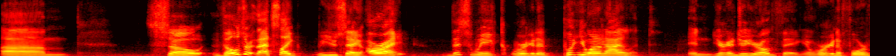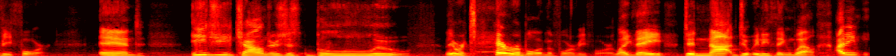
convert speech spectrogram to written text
Um, so those are that's like you saying, all right, this week we're gonna put you on an island and you're gonna do your own thing and we're gonna four v four, and EG challengers just blew. They were terrible in the 4v4. Like they did not do anything well. I mean,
